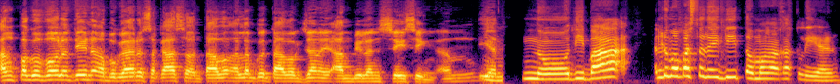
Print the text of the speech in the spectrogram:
Ang pag-volunteer ng abogado sa kaso, ang tawag, alam kong tawag dyan ay ambulance chasing. Um, yan. No, di ba? Lumabas tuloy dito, mga ka-clear.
